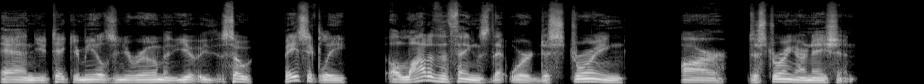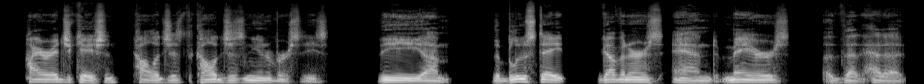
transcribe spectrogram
And you take your meals in your room, and you. So basically, a lot of the things that were destroying our destroying our nation, higher education, colleges, the colleges and universities, the um, the blue state governors and mayors that had a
